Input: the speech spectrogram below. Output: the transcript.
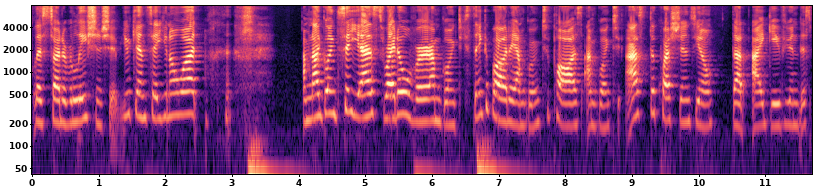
let's start a relationship. You can say, you know what? I'm not going to say yes right over. I'm going to think about it. I'm going to pause. I'm going to ask the questions, you know, that I gave you in this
